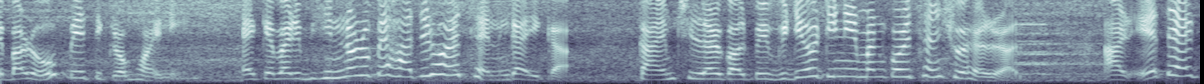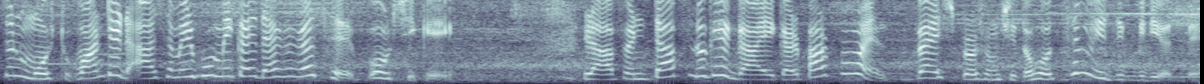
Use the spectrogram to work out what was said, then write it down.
এবারও ব্যতিক্রম হয়নি। একেবারে ভিন্ন রূপে হাজির হয়েছেন গায়িকা। ক্রাইম থ্রিলার গল্পের ভিডিওটি নির্মাণ করেছেন সোহেল রাজ। আর এতে একজন মোস্ট ওয়ান্টেড আসামির ভূমিকায় দেখা গেছে পড়শিকে। রাফ অ্যান্ড টাফ লুকে গায়িকার পারফরমেন্স বেশ প্রশংসিত হচ্ছে মিউজিক ভিডিওতে।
